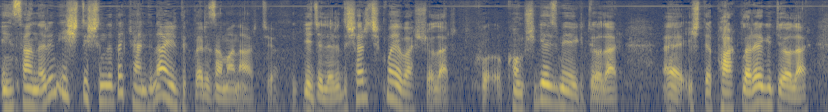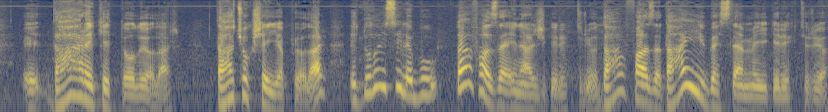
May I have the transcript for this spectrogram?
İnsanların iş dışında da kendine ayırdıkları zaman artıyor. Geceleri dışarı çıkmaya başlıyorlar. Ko- komşu gezmeye gidiyorlar. E, işte parklara gidiyorlar. E, daha hareketli oluyorlar daha çok şey yapıyorlar. E, dolayısıyla bu daha fazla enerji gerektiriyor. Daha fazla, daha iyi beslenmeyi gerektiriyor.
